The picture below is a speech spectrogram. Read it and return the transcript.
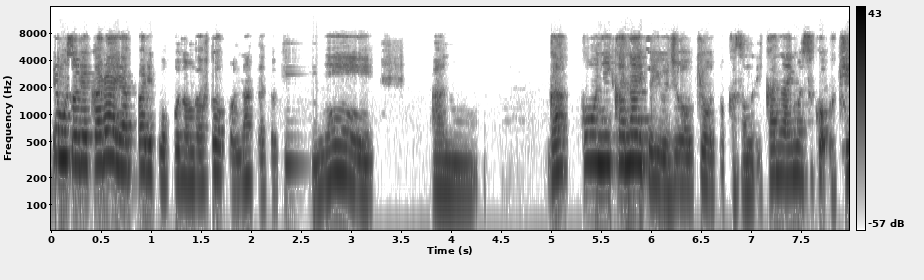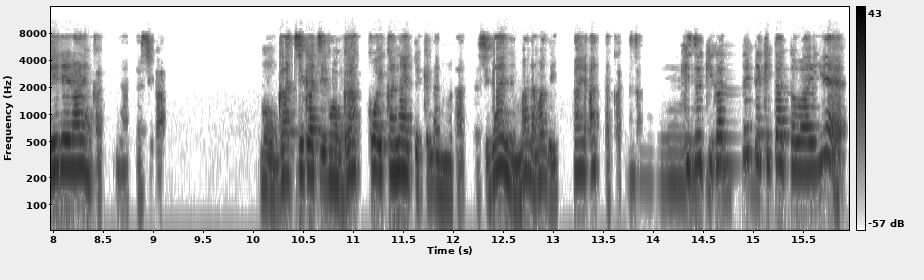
でもそれからやっぱりこう子供が不登校になった時に、あの、学校に行かないという状況とか、その行かない息子を受け入れられんかったね、私が。もうガチガチ、もう学校行かないといけないのだったし、概念まだまだいっぱいあったからさ。気づきが出てきたとはいえ、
